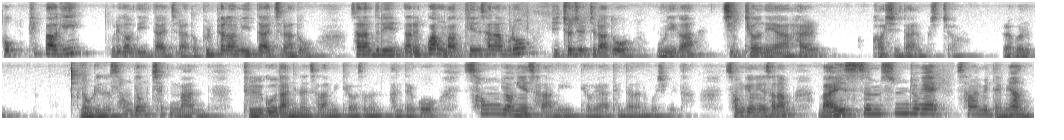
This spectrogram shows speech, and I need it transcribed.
혹 핍박이 우리 가운데 있다 할지라도 불편함이 있다 할지라도 사람들이 나를 꽉 막힌 사람으로 비춰질지라도 우리가 지켜내야 할 것이라는 것이죠. 여러분, 우리는 성경책만 들고 다니는 사람이 되어서는 안 되고 성경의 사람이 되어야 된다는 것입니다. 성경의 사람, 말씀 순종의 사람이 되면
